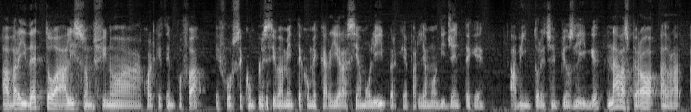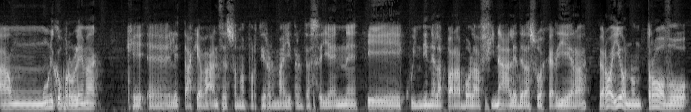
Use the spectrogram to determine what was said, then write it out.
Avrei detto Alisson fino a qualche tempo fa e forse complessivamente come carriera siamo lì perché parliamo di gente che ha vinto le Champions League. Navas però allora, ha un unico problema che è l'età che avanza, insomma, portiere ormai 36enne e quindi nella parabola finale della sua carriera, però io non trovo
